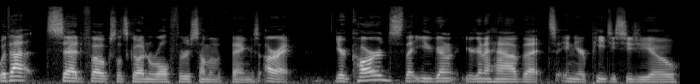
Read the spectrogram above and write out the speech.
with that said, folks, let's go ahead and roll through some of the things. All right, your cards that you you're gonna have that's in your PTCGO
